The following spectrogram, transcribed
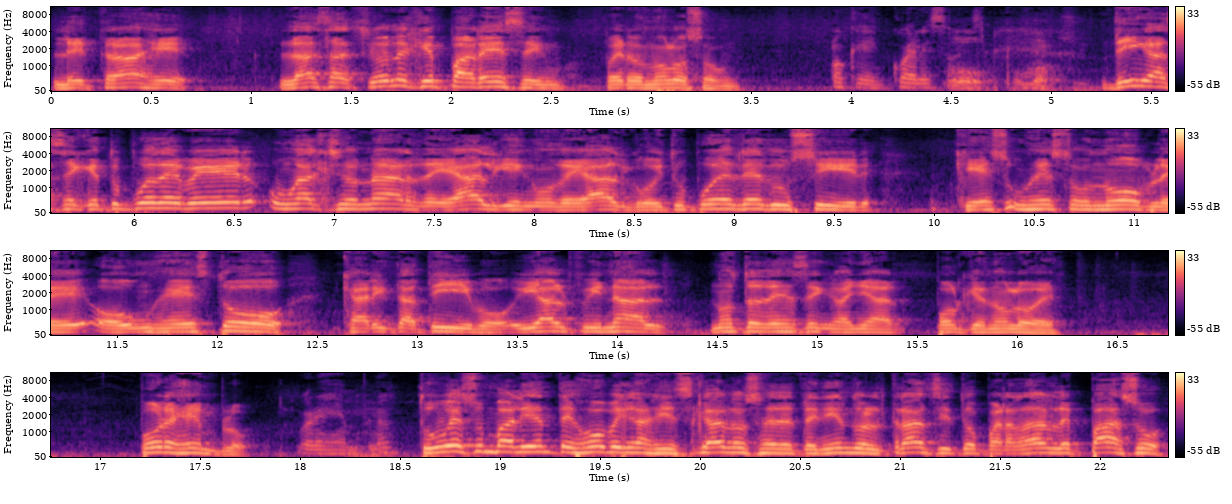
le traje las acciones que parecen, pero no lo son. Ok, ¿cuáles son? Oh, Dígase que tú puedes ver un accionar de alguien o de algo y tú puedes deducir que es un gesto noble o un gesto caritativo y al final no te dejes engañar porque no lo es. Por ejemplo, Por ejemplo. Tú ves un valiente joven arriesgándose deteniendo el tránsito para darle paso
